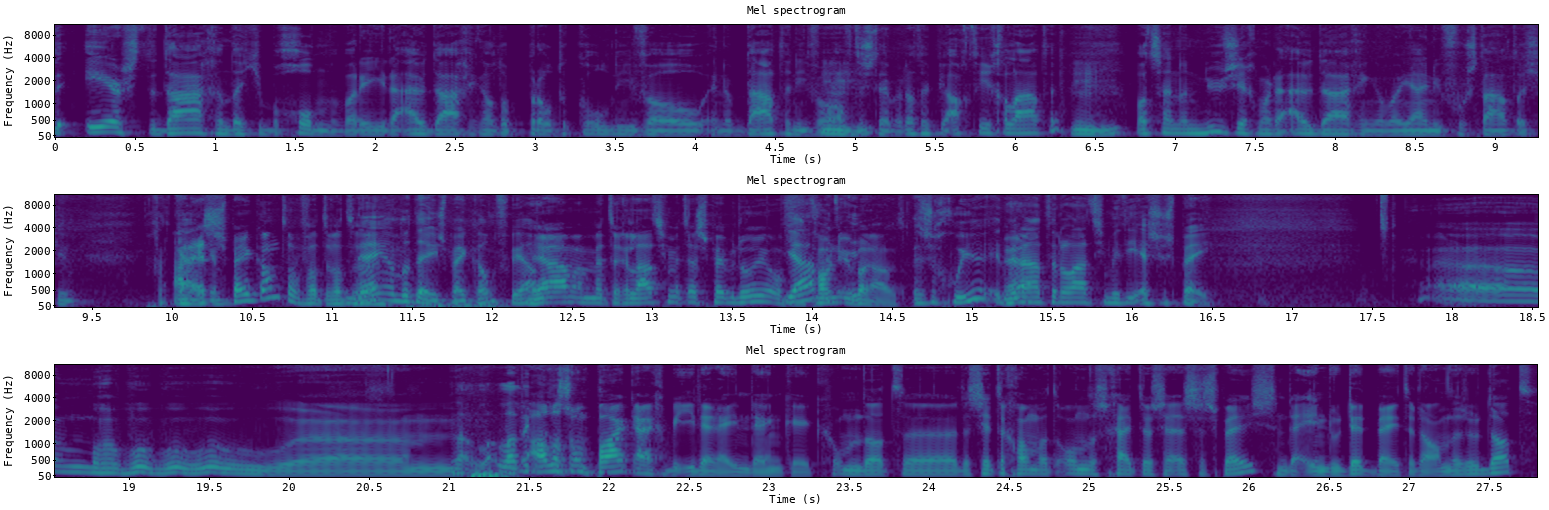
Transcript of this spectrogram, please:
de eerste dagen dat je begon, waarin je de uitdaging had op protocolniveau en op dataniveau af te stemmen, dat heb je achter je gelaten. mhm. Wat zijn dan nu zeg maar de uitdagingen waar jij nu voor staat als je gaat Aan de kijken? SSP-kant? Of wat, wat Nee, aan de DSP-kant voor jou? ja, maar met de relatie met de SSP bedoel je? Of Ja, gewoon überhaupt? Dat is een goede, inderdaad, de relatie met die SSP. Ehm, woe, woe, woe, ehm, La- la- laat ik- alles on par krijgen bij iedereen, denk ik. Omdat eh, er zit er gewoon wat onderscheid tussen SSP's. De een doet dit beter, de ander doet dat.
